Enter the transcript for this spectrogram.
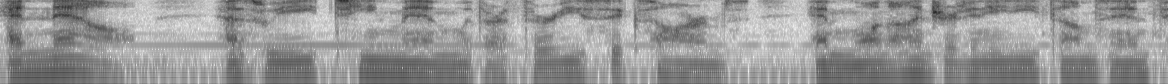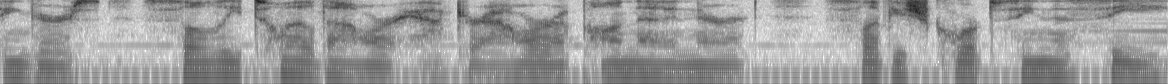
And now, as we 18 men with our 36 arms and 180 thumbs and fingers slowly toiled hour after hour upon that inert, sluggish corpse in the sea,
